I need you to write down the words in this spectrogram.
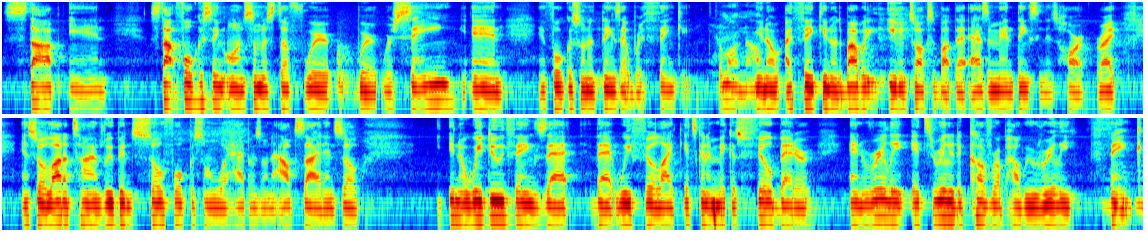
stop and stop focusing on some of the stuff we're we're, we're saying and and focus on the things that we're thinking. Come on now. You know, I think you know the Bible even talks about that as a man thinks in his heart, right? And so a lot of times we've been so focused on what happens on the outside, and so you know we do things that that we feel like it's going to make us feel better and really it's really to cover up how we really think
